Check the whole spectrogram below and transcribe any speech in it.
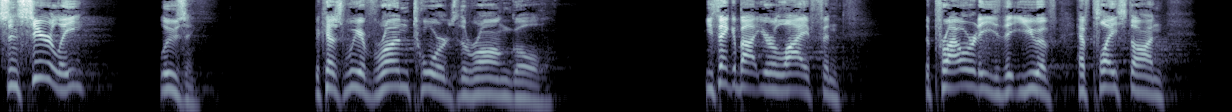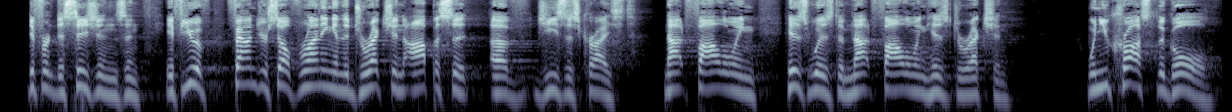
Sincerely losing. Because we have run towards the wrong goal. You think about your life and the priorities that you have, have placed on different decisions. And if you have found yourself running in the direction opposite of Jesus Christ, not following his wisdom, not following his direction, when you cross the goal,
